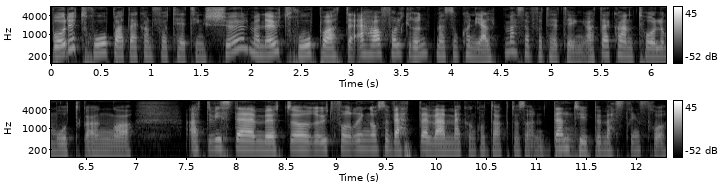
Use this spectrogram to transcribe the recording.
både tro på at jeg kan få til ting sjøl, men òg tro på at jeg har folk rundt meg som kan hjelpe meg til å få til ting. At jeg kan tåle motgang, og at hvis jeg møter utfordringer, så vet jeg hvem jeg kan kontakte og sånn. Den mm. type mestringstro.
